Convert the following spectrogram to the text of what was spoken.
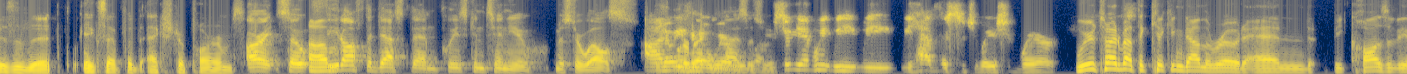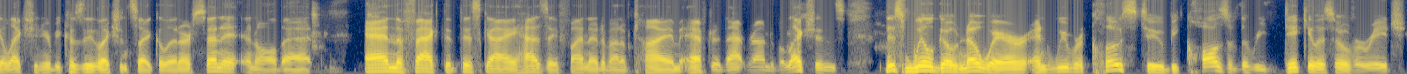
This is it, except with extra parms. All right, so Um, feet off the desk. Then please continue, Mr. Wells. I don't even know where we recognizes were. you. So yeah, we we we we have this situation where We were talking about the kicking down the road, and because of the election year, because of the election cycle in our Senate and all that, and the fact that this guy has a finite amount of time after that round of elections, this will go nowhere. And we were close to, because of the ridiculous overreach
